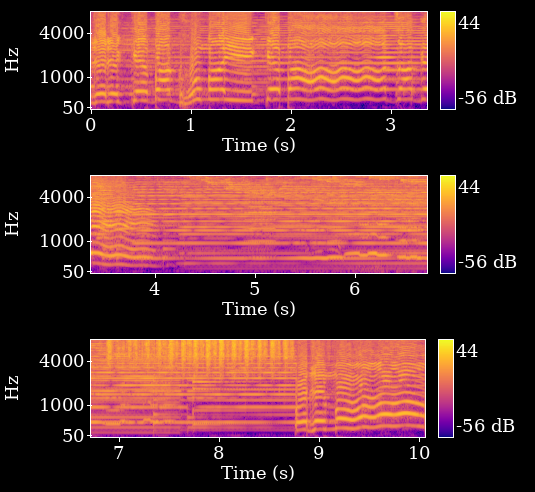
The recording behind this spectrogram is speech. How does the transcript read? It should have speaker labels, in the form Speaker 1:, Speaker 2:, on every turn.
Speaker 1: ঘরের কেবা ঘুমাই কেবা জাগে। ওরে মন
